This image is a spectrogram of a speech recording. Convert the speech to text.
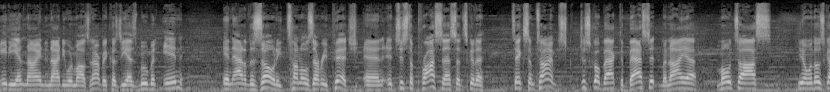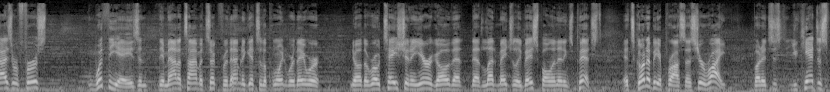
89 to 91 miles an hour because he has movement in and out of the zone. He tunnels every pitch, and it's just a process that's going to take some time. Just, just go back to Bassitt, Manaea, Montas. You know, when those guys were first with the A's and the amount of time it took for them to get to the point where they were, you know, the rotation a year ago that, that led Major League Baseball in innings pitched. It's going to be a process, you're right. But it's just, you can't just,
